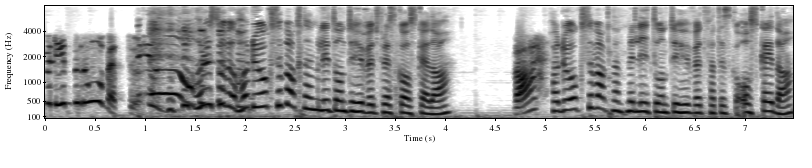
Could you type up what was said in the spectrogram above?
men det är bra vet du. Ja, har, du sovit, har du också vaknat med lite ont i huvudet för att det ska åska idag? Va? Har du också vaknat med lite ont i huvudet för att det ska åska idag?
